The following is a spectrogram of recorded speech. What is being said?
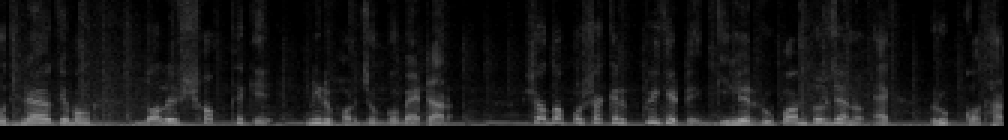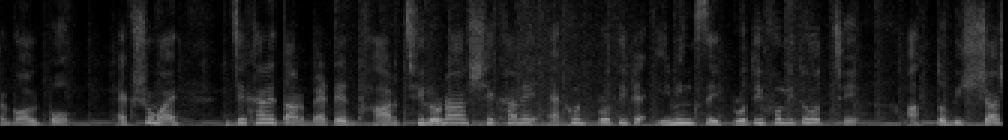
অধিনায়ক এবং দলের সব থেকে নির্ভরযোগ্য ব্যাটার। সাদা পোশাকের ক্রিকেটে গিলের রূপান্তর যেন এক রূপকথার গল্প। একসময় যেখানে তার ব্যাটে ধার ছিল না, সেখানে এখন প্রতিটা ইনিংসেই প্রতিফলিত হচ্ছে আত্মবিশ্বাস,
